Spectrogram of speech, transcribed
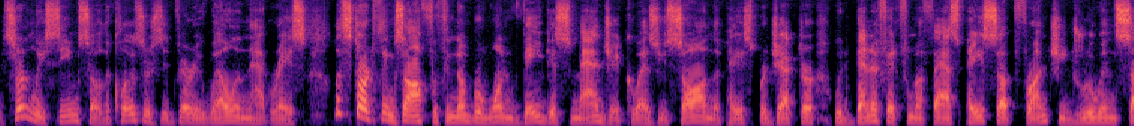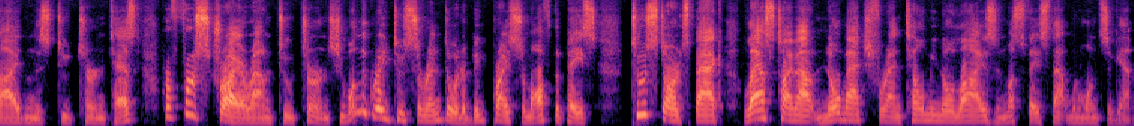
It certainly seems so. The closers did very well in that race. Let's start things off with the number one Vegas Magic, who, as you saw on the pace projector, would benefit from a fast pace up front. She drew inside in this two turn test. Her first try around two turns. She won the grade two Sorrento at a big price from off the pace. Two starts back. Last time out, no match for And Tell Me No Lies, and must face that one once again.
